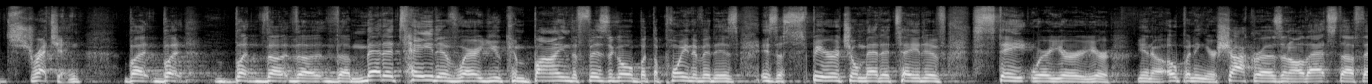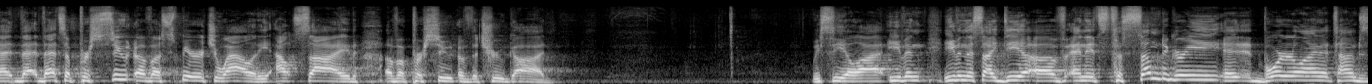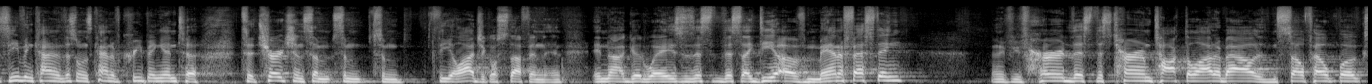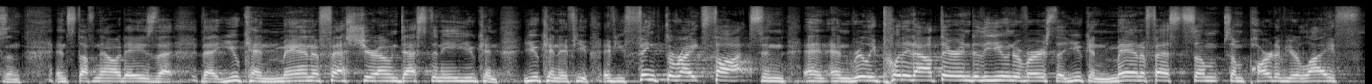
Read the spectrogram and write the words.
stretching, but, but, but the, the, the meditative where you combine the physical, but the point of it is, is a spiritual meditative state where you're, you're you know, opening your chakras and all that stuff. That, that, that's a pursuit of a spirituality outside of a pursuit of the true God. We see a lot, even, even this idea of, and it's to some degree it, borderline at times, it's even kind of, this one's kind of creeping into to church and some, some, some theological stuff in, in, in not good ways. This, this idea of manifesting. And if you've heard this, this term talked a lot about in self-help books and, and stuff nowadays, that, that you can manifest your own destiny. You can, you can if, you, if you think the right thoughts and, and, and really put it out there into the universe, that you can manifest some, some part of your life.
